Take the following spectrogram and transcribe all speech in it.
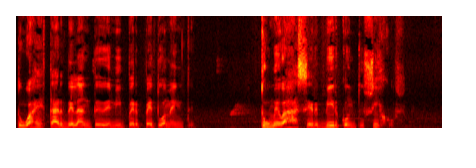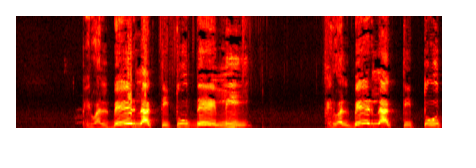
tú vas a estar delante de mí perpetuamente. Tú me vas a servir con tus hijos. Pero al ver la actitud de Elí, pero al ver la actitud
